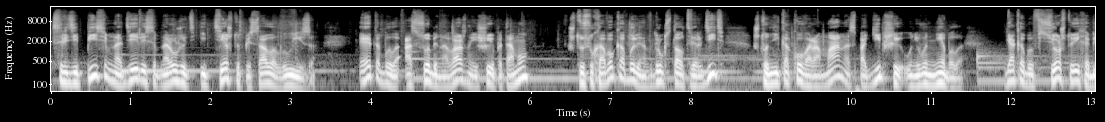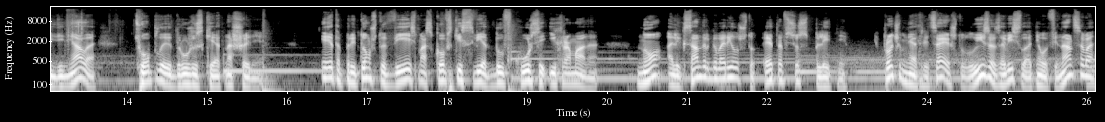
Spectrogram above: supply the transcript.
Среди писем надеялись обнаружить и те, что писала Луиза. Это было особенно важно еще и потому, что Сухово Кобылин вдруг стал твердить, что никакого романа с погибшей у него не было. Якобы все, что их объединяло, теплые дружеские отношения. И это при том, что весь московский свет был в курсе их романа – но Александр говорил, что это все сплетни. Впрочем, не отрицая, что Луиза зависела от него финансово,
